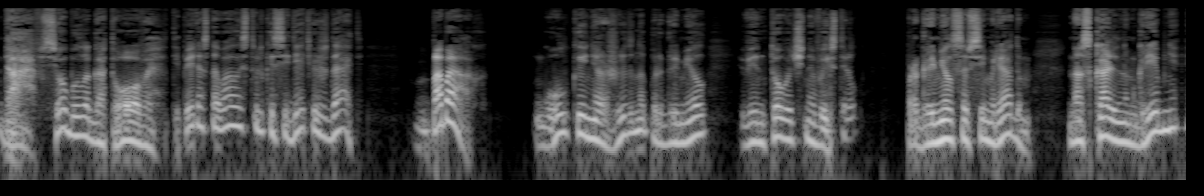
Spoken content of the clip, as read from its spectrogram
Да, все было готово, теперь оставалось только сидеть и ждать. Бабах! гулко и неожиданно прогремел винтовочный выстрел. Прогремел совсем рядом, на скальном гребне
